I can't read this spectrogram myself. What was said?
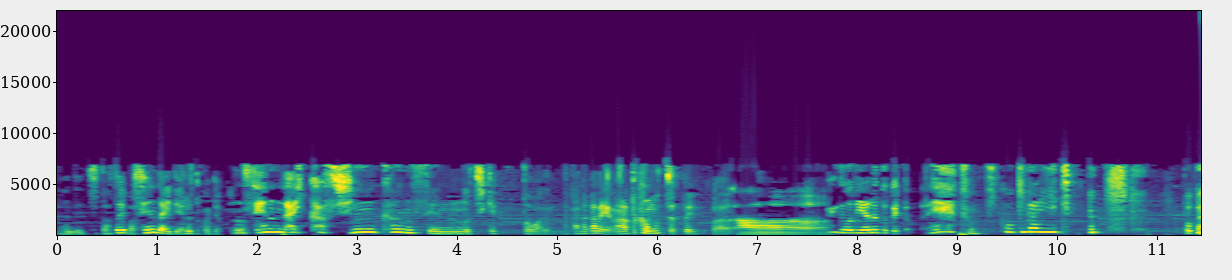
なんで、ちょっと例えば仙台でやるとかで、うん、仙台か新幹線のチケットはなかなかだよなとか思っちゃったりとか、ああ。北海道でやるとか言ったら、えーと、飛行機代って、とか、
